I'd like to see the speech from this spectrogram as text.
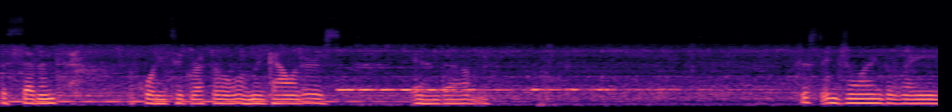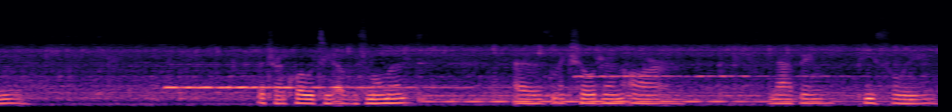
the 7th, according to Greco Roman calendars. And um, just enjoying the rain the tranquility of this moment as my children are napping peacefully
